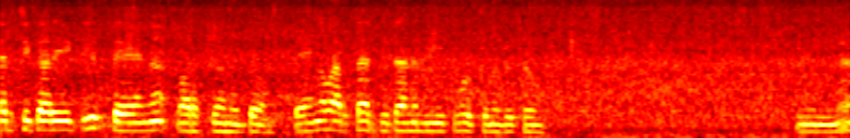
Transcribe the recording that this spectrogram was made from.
ഇറച്ചിക്കറിക്ക് തേങ്ങ വറക്കുകയാണ് കേട്ടോ. തേങ്ങ വറുത്തരച്ചിട്ടാണ് ബീഫ് വെക്കുന്നത് കേട്ടോ. പിന്നെ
